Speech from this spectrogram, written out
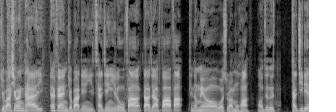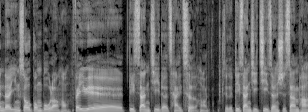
九八新闻台 FM 九八点一财经一路发，大家发发，听到没有？我是阮木花。哦，这个台积电的营收公布了哈，飞跃第三季的财测哈，这个第三季季增十三趴。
